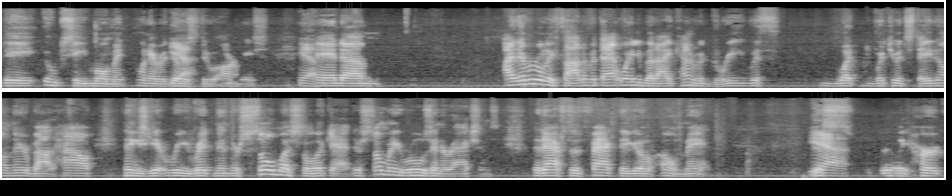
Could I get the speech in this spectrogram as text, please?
the oopsie moment whenever it goes Yeah. through armies. Yeah, And um, I never really thought of it that way, but I kind of agree with what what you had stated on there about how things get rewritten, and there's so much to look at. There's so many rules interactions that after the fact they go, "Oh man, this yeah. really hurt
